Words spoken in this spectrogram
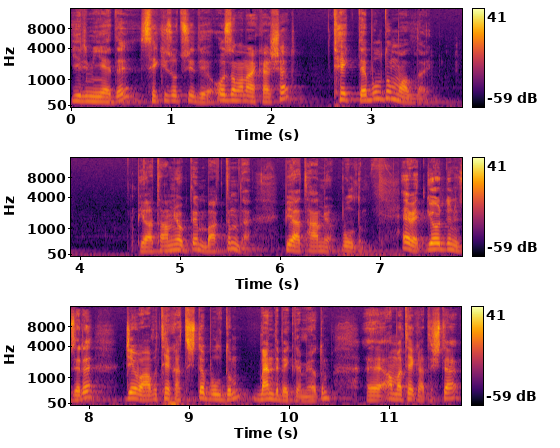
27 837. O zaman arkadaşlar tek de buldum vallahi. Bir hatam yok değil mi? Baktım da bir hatam yok buldum. Evet gördüğünüz üzere cevabı tek atışta buldum. Ben de beklemiyordum. Ee, ama tek atışta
